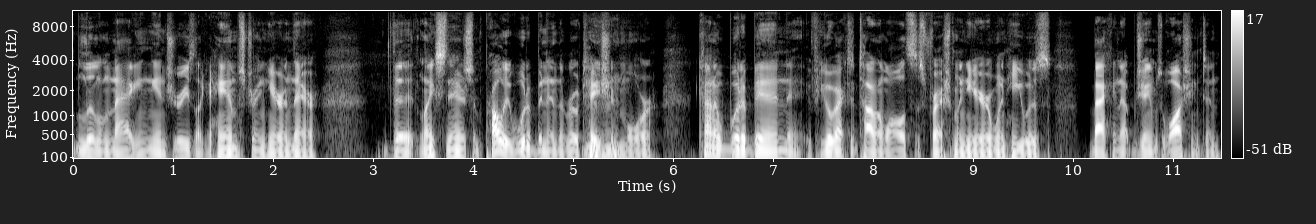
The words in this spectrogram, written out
little nagging injuries like a hamstring here and there, that Langston Anderson probably would have been in the rotation more. Kind of would have been if you go back to Tylan Wallace's freshman year when he was backing up James Washington.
